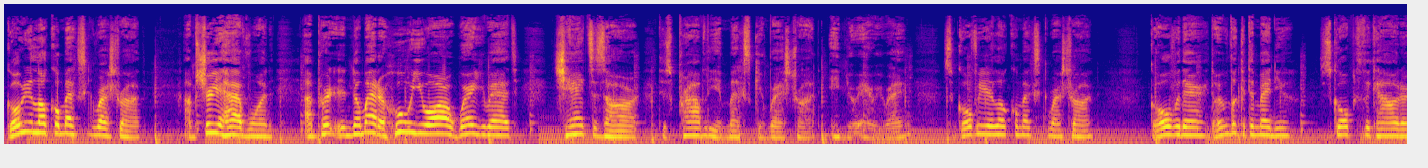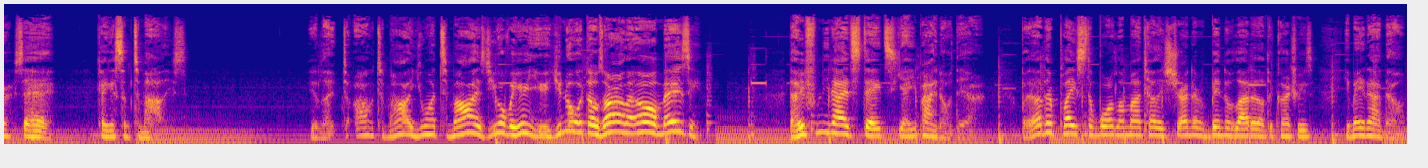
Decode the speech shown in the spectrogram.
Go to your local Mexican restaurant. I'm sure you have one. Pretty, no matter who you are, where you're at, chances are there's probably a Mexican restaurant in your area, right? So go over to your local Mexican restaurant. Go over there. Don't even look at the menu. Just go up to the counter. Say, hey, can I get some tamales? You're like, oh, tamales? You want tamales? You over here? You you know what those are? Like, oh, amazing. Now you're from the United States. Yeah, you probably know what they are. But other places in the world, entirely sure. I've never been to a lot of other countries. You may not know,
